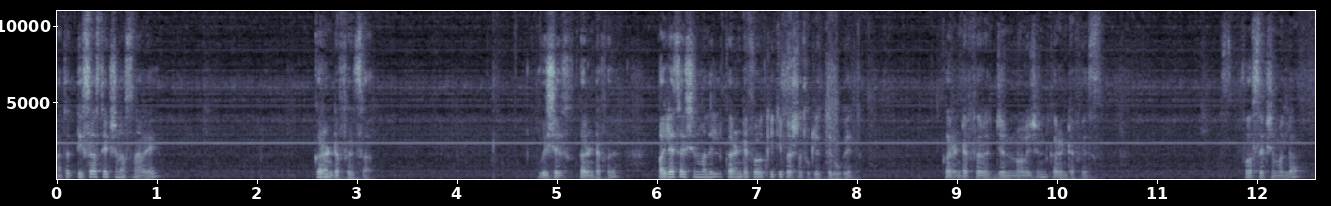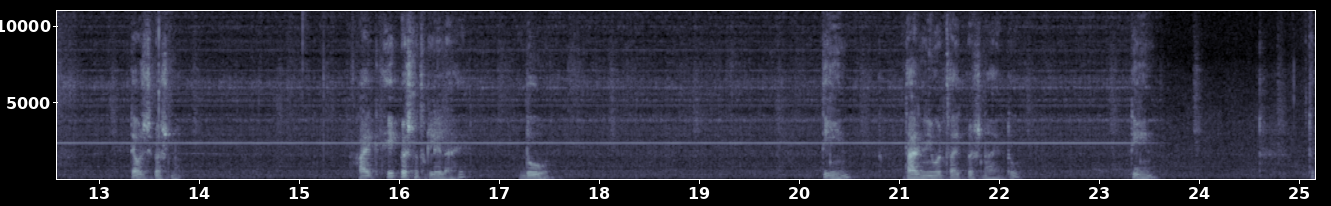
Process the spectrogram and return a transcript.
आता तिसरा सेक्शन असणार आहे करंट अफेअर्सचा विशेष करंट अफेअर पहिल्या सेक्शनमधील करंट अफेअर किती प्रश्न चुकलेत ते बघूयात. Current affair general knowledge and current affairs first सेक्शनमधला त्यावरचे प्रश्न. हा एक एक प्रश्न चुकलेला आहे. दोन तीन. धारणीवरचा एक प्रश्न आहे तो. तीन. तर-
